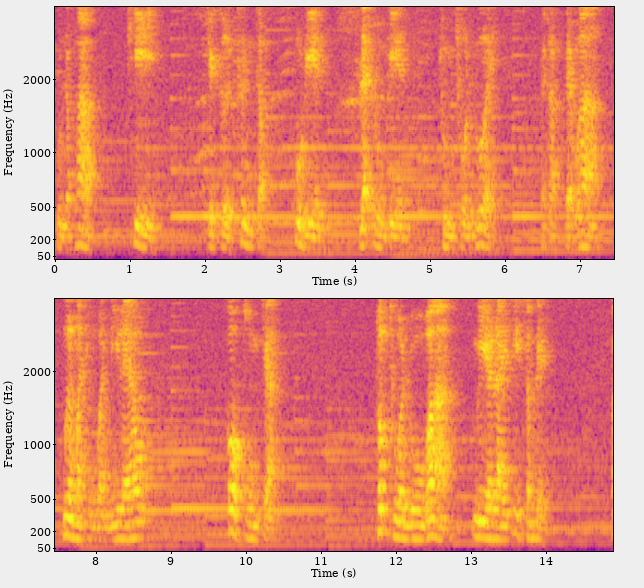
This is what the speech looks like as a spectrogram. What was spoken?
คุณภาพ ที่จะเกิดขึ้นกับผู้เรียนและโรงเรียนชุมชนด้วยนะครับ แต่ว่าเมื่อมาถึงวันนี้แล้ว ก็คงจะทบทวนดูว่ามีอะไรที่สำเร็จไป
